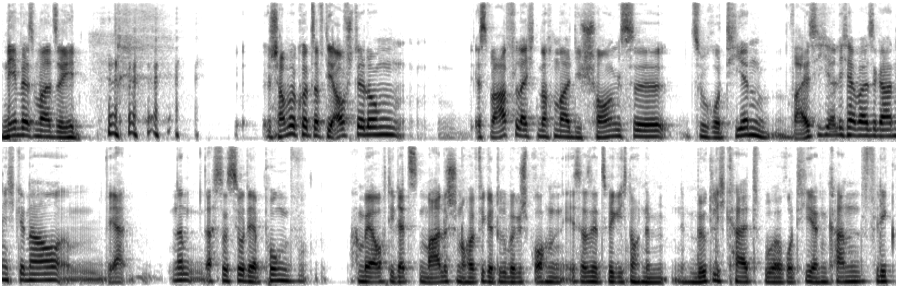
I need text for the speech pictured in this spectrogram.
nehmen wir es mal so hin. Schauen wir kurz auf die Aufstellung. Es war vielleicht noch mal die Chance zu rotieren, weiß ich ehrlicherweise gar nicht genau. Ja, ne, das ist so der Punkt, haben wir auch die letzten Male schon häufiger drüber gesprochen. Ist das jetzt wirklich noch eine, eine Möglichkeit, wo er rotieren kann, Flick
